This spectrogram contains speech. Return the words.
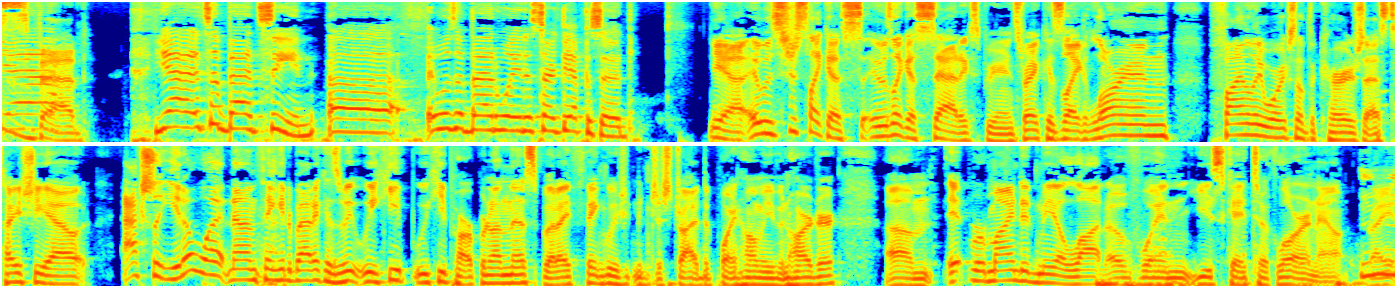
Yeah. is bad. Yeah, it's a bad scene. Uh, it was a bad way to start the episode. Yeah, it was just like a it was like a sad experience, right? Because like Lauren finally works up the courage to ask Taishi out. Actually, you know what? Now I'm thinking about it because we, we keep we keep harping on this, but I think we should just drive the point home even harder. Um, it reminded me a lot of when Yusuke took Lauren out, right?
